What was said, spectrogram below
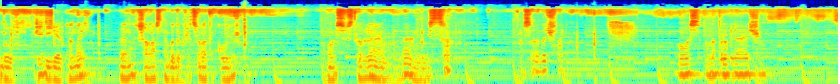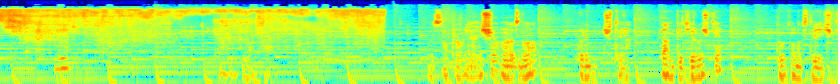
був під'єднаний. бо Інакше у нас не буде працювати кулір. Ось вставляємо на місце посадочне. Ось направляючи. Ось направляючи. Раз, два, три, чотири. Там п'ятірочки, тут у нас стрічки.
